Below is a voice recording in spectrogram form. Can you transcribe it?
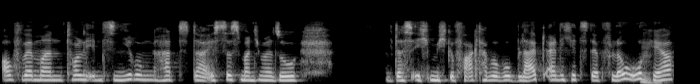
Auch wenn man tolle Inszenierungen hat, da ist es manchmal so, dass ich mich gefragt habe, wo bleibt eigentlich jetzt der Flow mhm. her?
